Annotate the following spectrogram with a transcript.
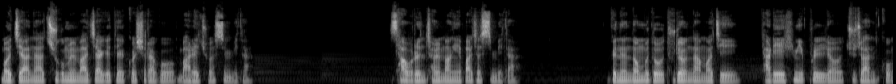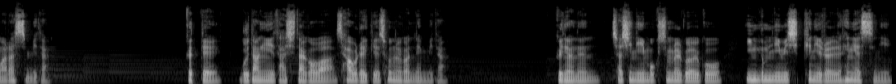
머지않아 죽음을 맞이하게 될 것이라고 말해 주었습니다. 사울은 절망에 빠졌습니다. 그는 너무도 두려운 나머지 다리에 힘이 풀려 주저앉고 말았습니다. 그때 무당이 다시 다가와 사울에게 손을 건넵니다. 그녀는 자신이 목숨을 걸고 임금님이 시킨 일을 행했으니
